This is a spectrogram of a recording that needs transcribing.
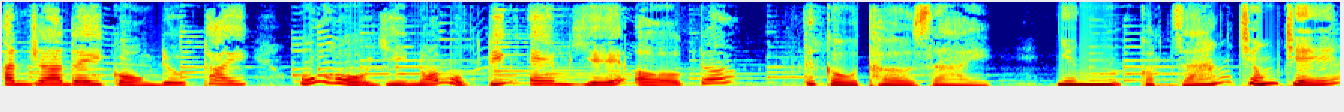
Anh ra đây còn được thay Huống hồ gì nói một tiếng em dễ ợt đó. Tư cầu thở dài Nhưng còn dáng chống chế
